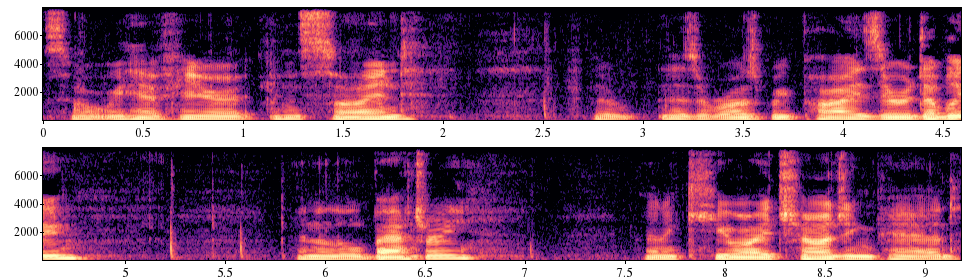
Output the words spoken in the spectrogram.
So what we have here inside, there's a Raspberry Pi Zero W and a little battery and a QI charging pad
